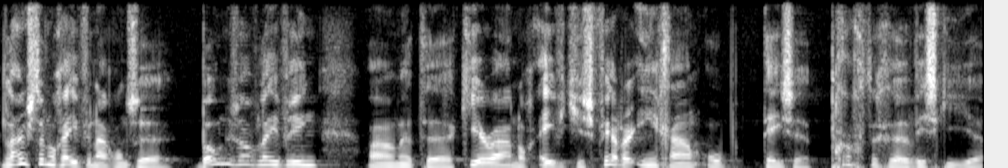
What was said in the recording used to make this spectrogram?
luister nog even naar onze bonusaflevering, waar we met eh, Kira nog eventjes verder ingaan op deze prachtige whisky eh,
